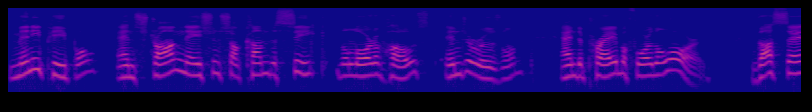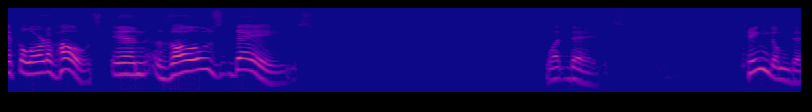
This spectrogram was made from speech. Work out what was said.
many people and strong nations shall come to seek the Lord of hosts in Jerusalem and to pray before the Lord. Thus saith the Lord of hosts, in those days, what days? Kingdom days.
